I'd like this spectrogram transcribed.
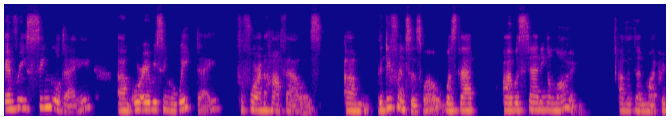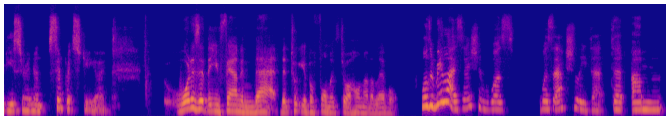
every single day um, or every single weekday for four and a half hours. Um, the difference as well was that I was standing alone, other than my producer in a separate studio. What is it that you found in that that took your performance to a whole nother level? Well, the realization was was actually that that um,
